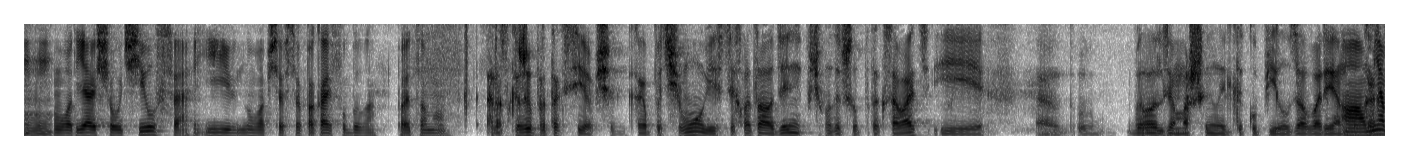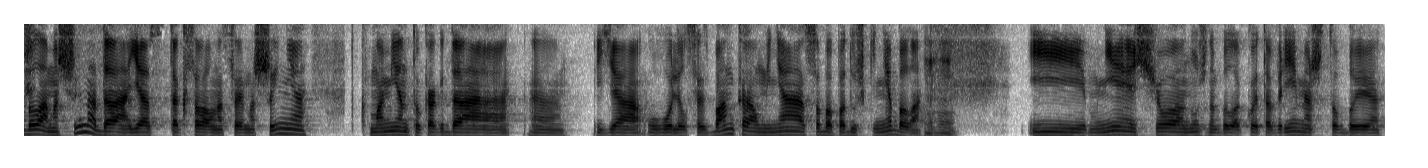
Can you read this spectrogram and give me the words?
Угу. Вот, я еще учился, и ну, вообще все по кайфу было. Поэтому. Расскажи про такси вообще. Как, почему, если хватало денег, почему ты решил потаксовать? И э, была ли у тебя машина, или ты купил, взял в аренду? А, у меня была машина, да, я таксовал на своей машине. К моменту, когда э, я уволился из банка, у меня особо подушки не было. Угу. И мне еще нужно было какое-то время, чтобы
